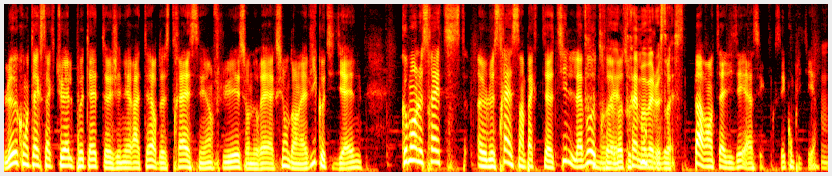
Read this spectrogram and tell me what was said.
Le contexte actuel peut être générateur de stress et influer sur nos réactions dans la vie quotidienne. Comment le stress, euh, le stress impacte-t-il la vôtre, Mauvais- votre très mauvais le stress. parentalisé? Ah, c'est compliqué. hein. Mm.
